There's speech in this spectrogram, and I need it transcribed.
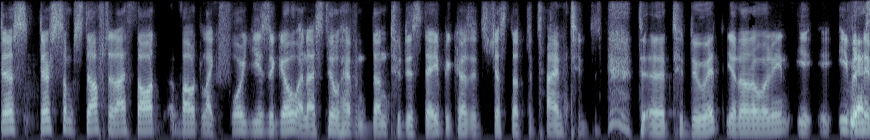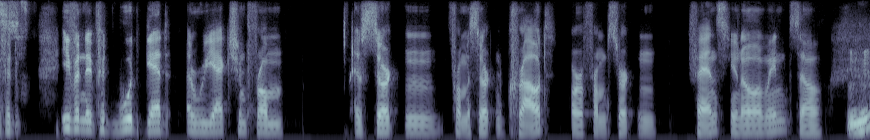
there's there's some stuff that i thought about like four years ago and i still haven't done to this day because it's just not the time to to, uh, to do it you know what i mean even yes. if it even if it would get a reaction from a certain from a certain crowd or from certain fans you know what i mean so mm-hmm.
